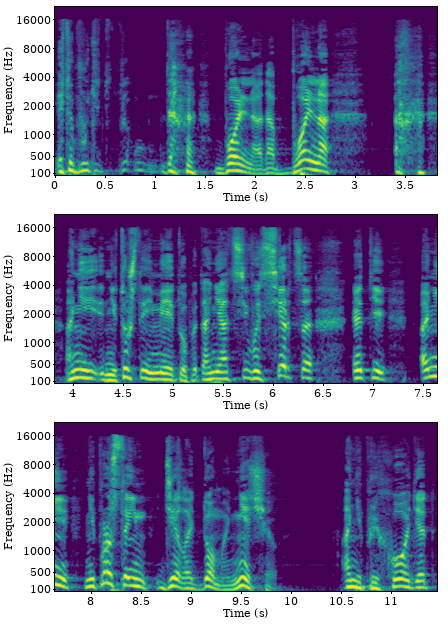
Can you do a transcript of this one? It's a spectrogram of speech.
Это будет, да, больно, да, больно. Они не то, что имеют опыт, они от всего сердца, эти, они не просто им делать дома, нечего. Они приходят,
